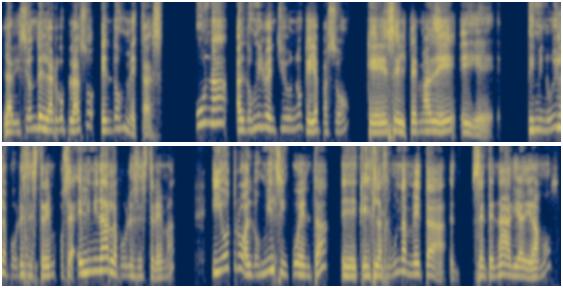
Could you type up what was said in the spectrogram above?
la visión de largo plazo en dos metas. Una al 2021, que ya pasó, que es el tema de eh, disminuir la pobreza extrema, o sea, eliminar la pobreza extrema. Y otro al 2050, que es la segunda meta centenaria, digamos,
